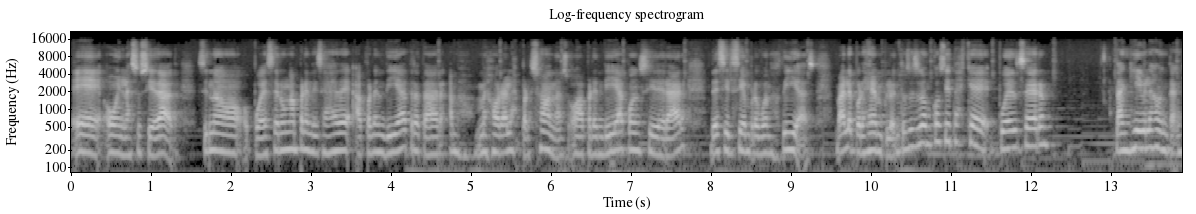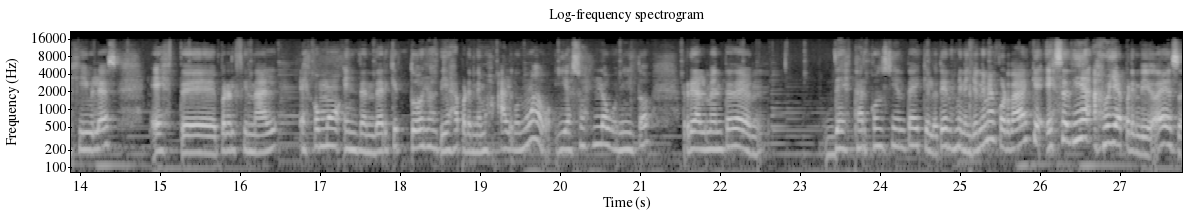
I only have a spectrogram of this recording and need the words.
eh, o en la sociedad, sino puede ser un aprendizaje de aprendí a tratar mejor a las personas o aprendí a considerar decir siempre buenos días, ¿vale? Por ejemplo, entonces son cositas que pueden ser tangibles o intangibles, este, pero al final es como entender que todos los días aprendemos algo nuevo y eso es lo bonito realmente de de estar consciente de que lo tienes. Miren, yo ni me acordaba que ese día había aprendido eso.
